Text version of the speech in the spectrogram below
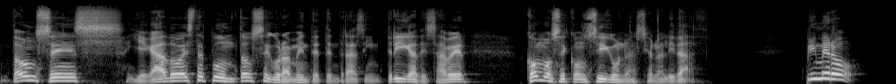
Entonces, llegado a este punto, seguramente tendrás intriga de saber cómo se consigue una nacionalidad. Primero,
